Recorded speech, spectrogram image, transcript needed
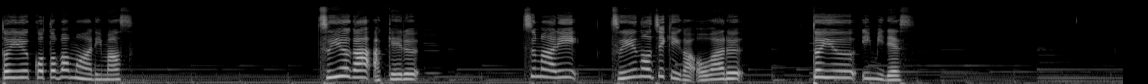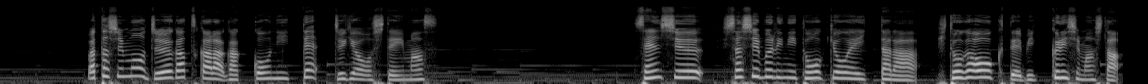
という言葉もあります。梅雨が明ける。つまり、梅雨の時期が終わるという意味です。私も10月から学校に行って授業をしています。先週、久しぶりに東京へ行ったら人が多くてびっくりしました。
